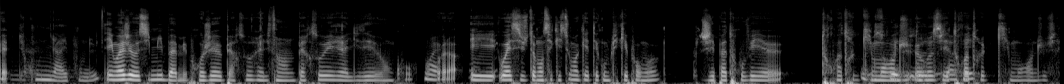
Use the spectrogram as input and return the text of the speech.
Ouais. Du coup, on y a répondu. Et moi j'ai aussi mis bah, mes projets perso, réal- enfin, perso et réalisés en cours. Ouais. Voilà. Et ouais, c'est justement ces questions moi, qui étaient compliquées pour moi. J'ai pas trouvé euh, trois trucs qui m'ont rendu heureuse et trois trucs qui m'ont rendu fière.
